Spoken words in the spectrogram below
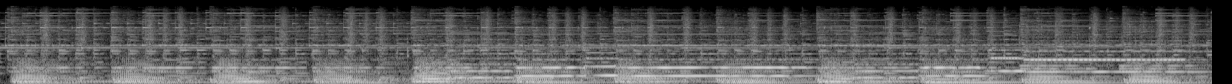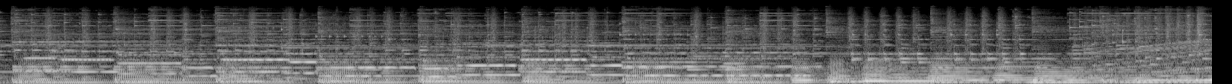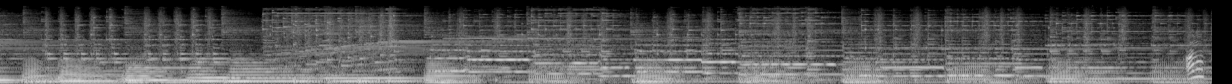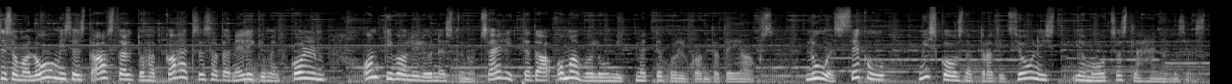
alates oma loomisest aastal tuhat kaheksasada nelikümmend kolm on Tivolil õnnestunud säilitada oma võlu mitmete põlvkondade jaoks, luues segu, mis koosneb traditsioonist ja moodsast lähenemisest.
